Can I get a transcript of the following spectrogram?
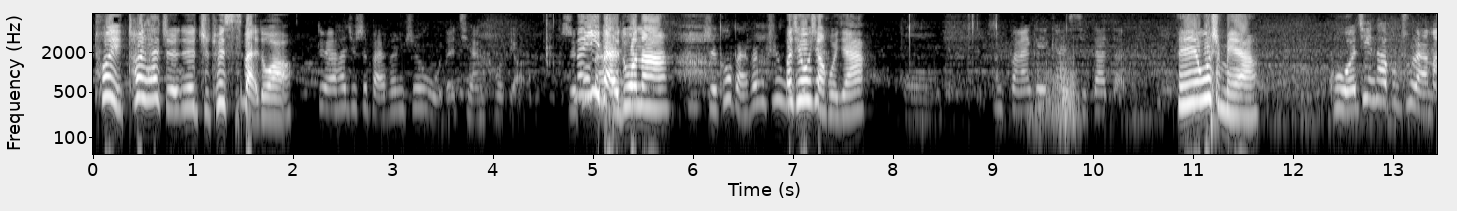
退退他只只退四百多啊。对啊，他就是百分之五的钱扣掉。那一百多呢？只扣百分之五。而且我想回家。你本来可以看习大大的。哎，为什么呀？国庆他不出来嘛。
